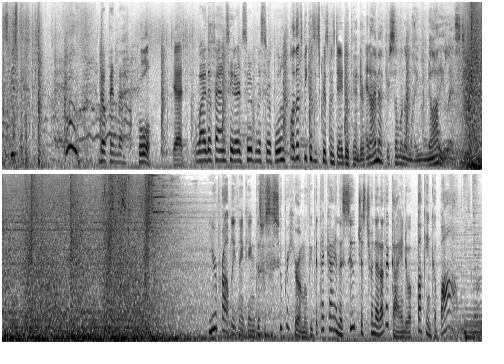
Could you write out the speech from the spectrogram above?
Excuse me. Woo! Dopinder. Pool. Dead. Why the fancy red suit, Mr. Pool? Oh, that's because it's Christmas Day, Dopinder. And I'm after someone on my naughty list. You're probably thinking this was a superhero movie, but that guy in the suit just turned that other guy into a fucking kebab.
